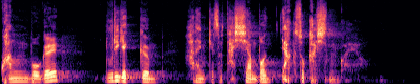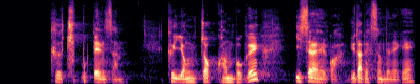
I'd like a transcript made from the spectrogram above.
광복을 누리게끔 하나님께서 다시 한번 약속하시는 거예요. 그 축복된 삶, 그 영적 광복을 이스라엘과 유다 백성들에게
